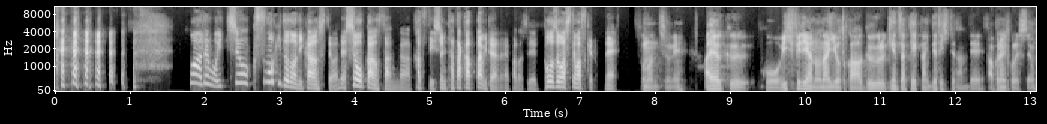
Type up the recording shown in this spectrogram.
まあでも一応、楠木殿に関してはね、召喚さんがかつて一緒に戦ったみたいな形で登場はしてますけどね。そうなんですよね。危うく、こう、ウィキペディアの内容とか、Google 検索結果に出てきてたんで、危ないところでしたよ。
